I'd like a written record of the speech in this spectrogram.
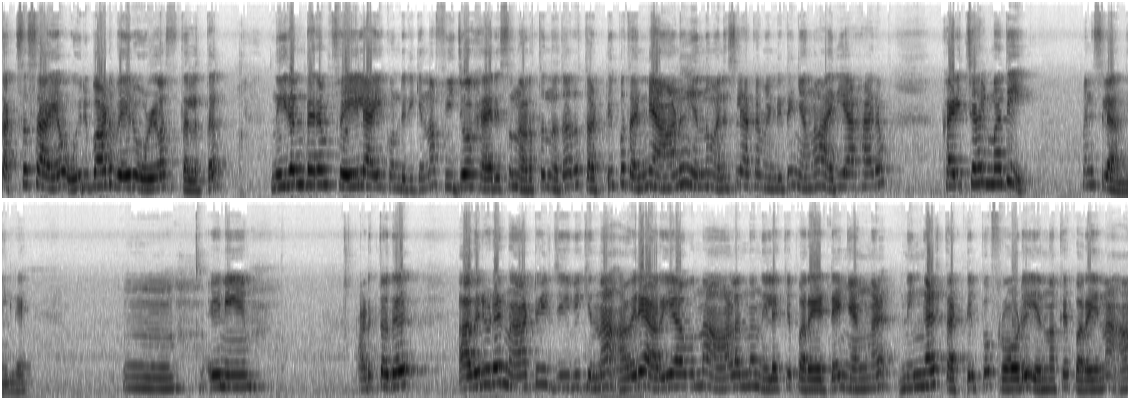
സക്സസ് ആയ ഒരുപാട് പേര് ഉള്ള സ്ഥലത്ത് നിരന്തരം ഫെയിൽ ആയിക്കൊണ്ടിരിക്കുന്ന ഫിജോ ഹാരിസ് നടത്തുന്നത്. അത് തട്ടിപ്പ് തന്നെയാണ് എന്ന് മനസ്സിലാക്കാൻ വേണ്ടിയിട്ട് ഞങ്ങൾ അരിയാഹാരം കഴിച്ചാൽ മതി. മനസ്സിലാകുന്നില്ലേ ഇനി അടുത്തത് അവരുടെ നാട്ടിൽ ജീവിക്കുന്ന അവരെ അറിയാവുന്ന ആളെന്ന നിലയ്ക്ക് പറയട്ടെ. ഞങ്ങൾ നിങ്ങൾ തട്ടിപ്പ് ഫ്രോഡ് എന്നൊക്കെ പറയുന്ന ആ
